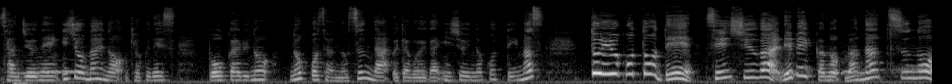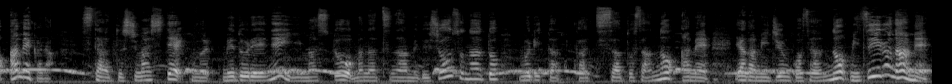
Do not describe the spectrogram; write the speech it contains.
30年以上前の曲です。ボーカルののっこさんの澄んだ歌声が印象に残っています。ということで先週はレベッカの「真夏の雨」から「スタートしましてこのメドレーね言いますと「真夏の雨」でしょ？その後森高千里さんの「雨」八神純子さんの「水色の雨」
